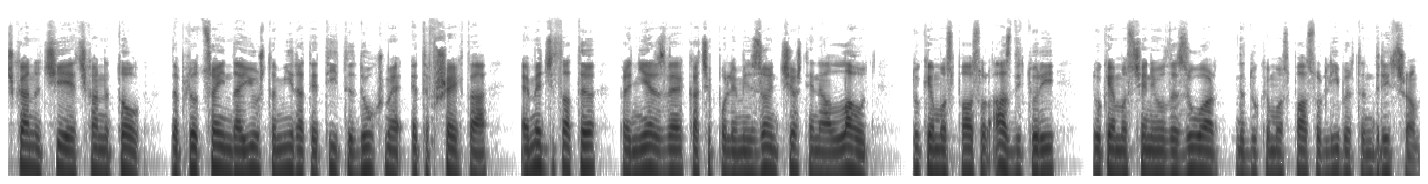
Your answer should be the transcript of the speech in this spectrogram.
ç'ka në qiej e ç'ka në tokë dhe plotësoi ndaj jush të mirat e Tij të dukshme e të fshehta, e megjithatë prej njerëzve ka që polemizojnë çështjen e Allahut, duke mos pasur as dituri, duke mos qenë i udhëzuar dhe duke mos pasur libër të ndritshëm.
